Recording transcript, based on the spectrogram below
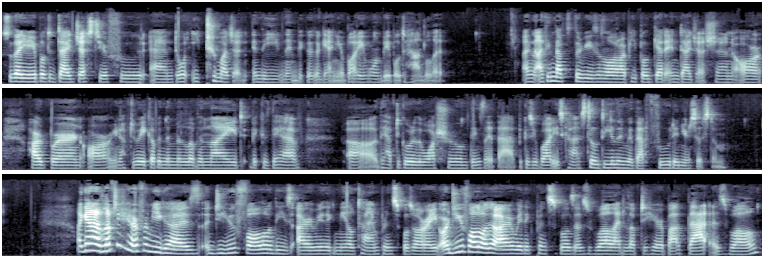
so that you're able to digest your food and don't eat too much in the evening because again your body won't be able to handle it and I think that's the reason a lot of people get indigestion or heartburn or you know have to wake up in the middle of the night because they have uh, they have to go to the washroom, things like that, because your body's kind of still dealing with that food in your system. Again, I'd love to hear from you guys. Do you follow these Ayurvedic mealtime principles already, or do you follow other Ayurvedic principles as well? I'd love to hear about that as well.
